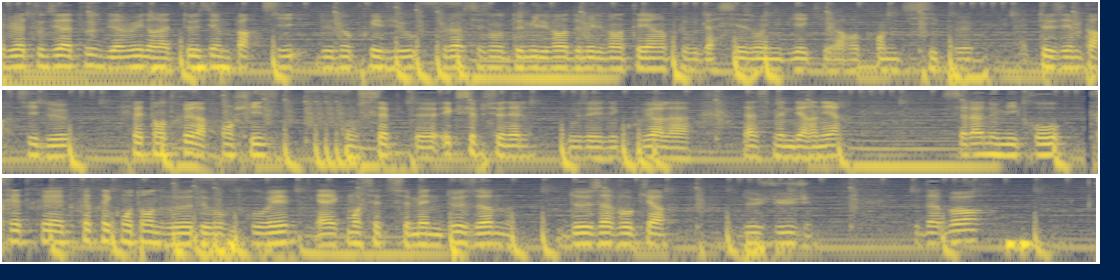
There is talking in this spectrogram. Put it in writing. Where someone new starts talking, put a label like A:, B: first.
A: Salut à toutes et à tous, bienvenue dans la deuxième partie de nos previews de la saison 2020-2021, preview de la saison NBA qui va reprendre d'ici peu. La deuxième partie de Faites entrer la franchise, concept euh, exceptionnel que vous avez découvert la, semaine dernière. C'est là nos micros, très très très très content de vous, de vous retrouver. Et avec moi cette semaine, deux hommes, deux avocats, deux juges. Tout d'abord,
